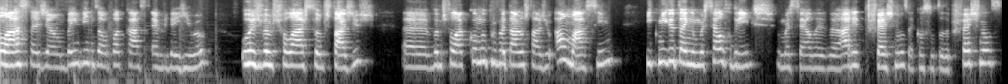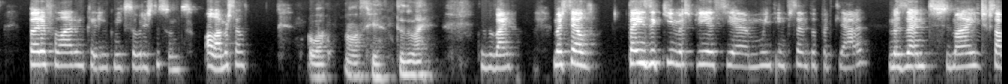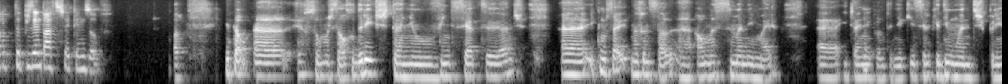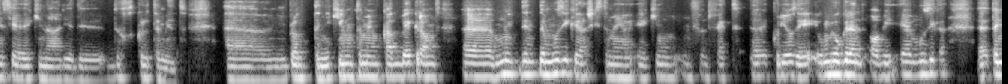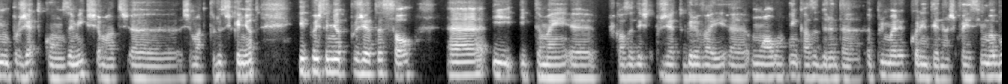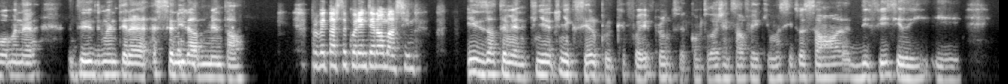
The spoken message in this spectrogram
Olá, sejam bem-vindos ao podcast Everyday Hero. Hoje vamos falar sobre estágios, uh, vamos falar como aproveitar um estágio ao máximo e comigo eu tenho o Marcelo Rodrigues, o Marcelo é da área de Professionals, é consultor de Professionals, para falar um bocadinho comigo sobre este assunto. Olá, Marcelo. Olá, olá Sofia, tudo bem? Tudo bem. Marcelo, tens aqui uma experiência muito interessante para partilhar, mas antes de mais gostava que te apresentasses a quem nos ouve. Então, uh, eu sou Marcelo Rodrigues, tenho 27 anos uh, e comecei na Randstad uh, há uma semana e meia. e tenho, pronto, tenho aqui cerca de um ano de experiência aqui na área de, de recrutamento. pronto, tenho aqui um, também um bocado de background, muito dentro da música, acho que isso também é, é aqui um, um fun fact curioso, é, o meu grande hobby é a música, tenho um projeto com uns amigos chamados, chamado Cruzes Canhoto, e depois tenho outro projeto a sol, Uh, e, e, também, uh, por causa deste projeto, gravei uh, um álbum em casa durante a, a, primeira quarentena. Acho que foi assim uma boa maneira de, de manter a, a, sanidade mental. Aproveitaste a quarentena ao máximo. Exatamente, tinha, tinha que ser, porque foi, pronto, como toda a gente sabe, foi aqui uma situação difícil e, e,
